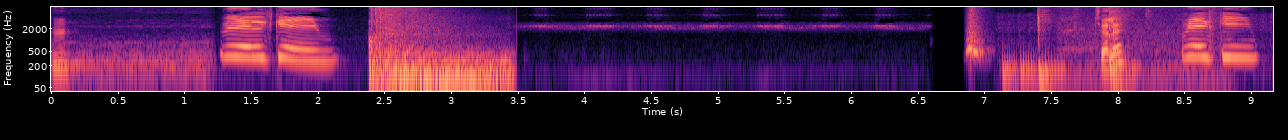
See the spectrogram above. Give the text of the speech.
Hmm. Welcome. चले Welcome.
